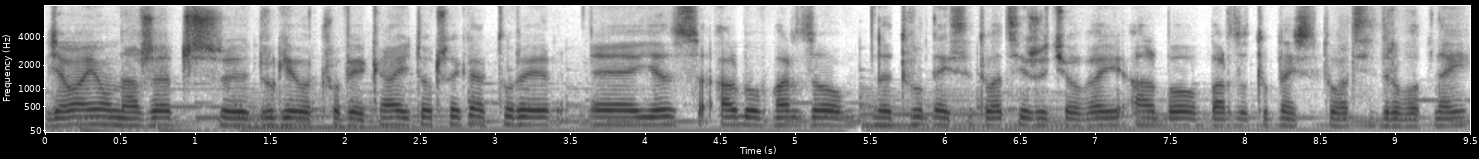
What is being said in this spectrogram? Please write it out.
działają na rzecz e, drugiego człowieka i to człowieka, który e, jest albo w bardzo e, trudnej sytuacji życiowej, albo w bardzo trudnej sytuacji zdrowotnej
